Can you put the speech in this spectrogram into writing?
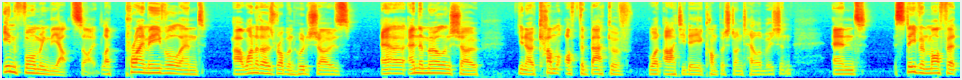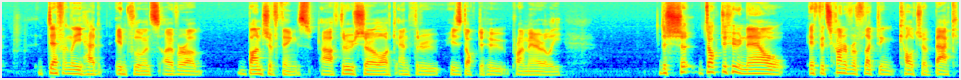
informing the outside, like Primeval and uh, one of those Robin Hood shows uh, and the Merlin show. You know, come off the back of what RTD accomplished on television, and Steven Moffat definitely had influence over a bunch of things uh, through Sherlock and through his Doctor Who primarily. The sh- Doctor Who now, if it's kind of reflecting culture back,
